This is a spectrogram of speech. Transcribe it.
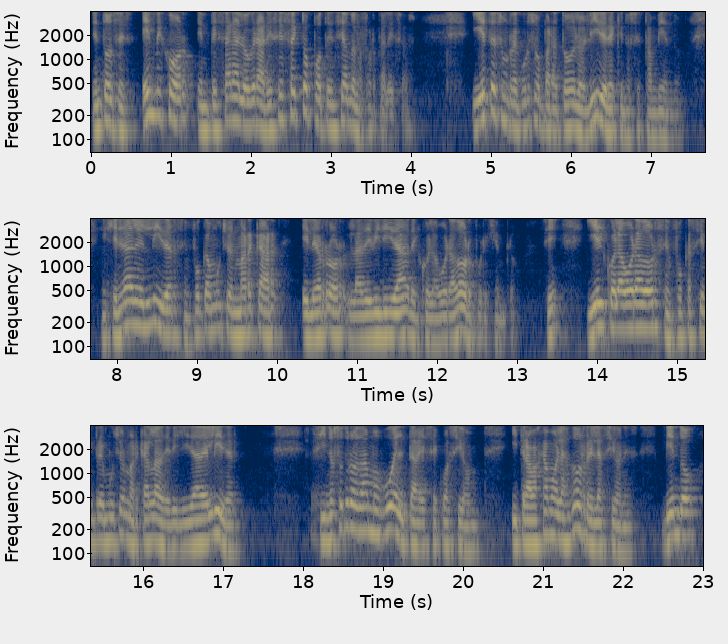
Entonces, es mejor empezar a lograr ese efecto potenciando las fortalezas. Y este es un recurso para todos los líderes que nos están viendo. En general, el líder se enfoca mucho en marcar el error, la debilidad del colaborador, por ejemplo. ¿sí? Y el colaborador se enfoca siempre mucho en marcar la debilidad del líder. Si nosotros damos vuelta a esa ecuación y trabajamos las dos relaciones, viendo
